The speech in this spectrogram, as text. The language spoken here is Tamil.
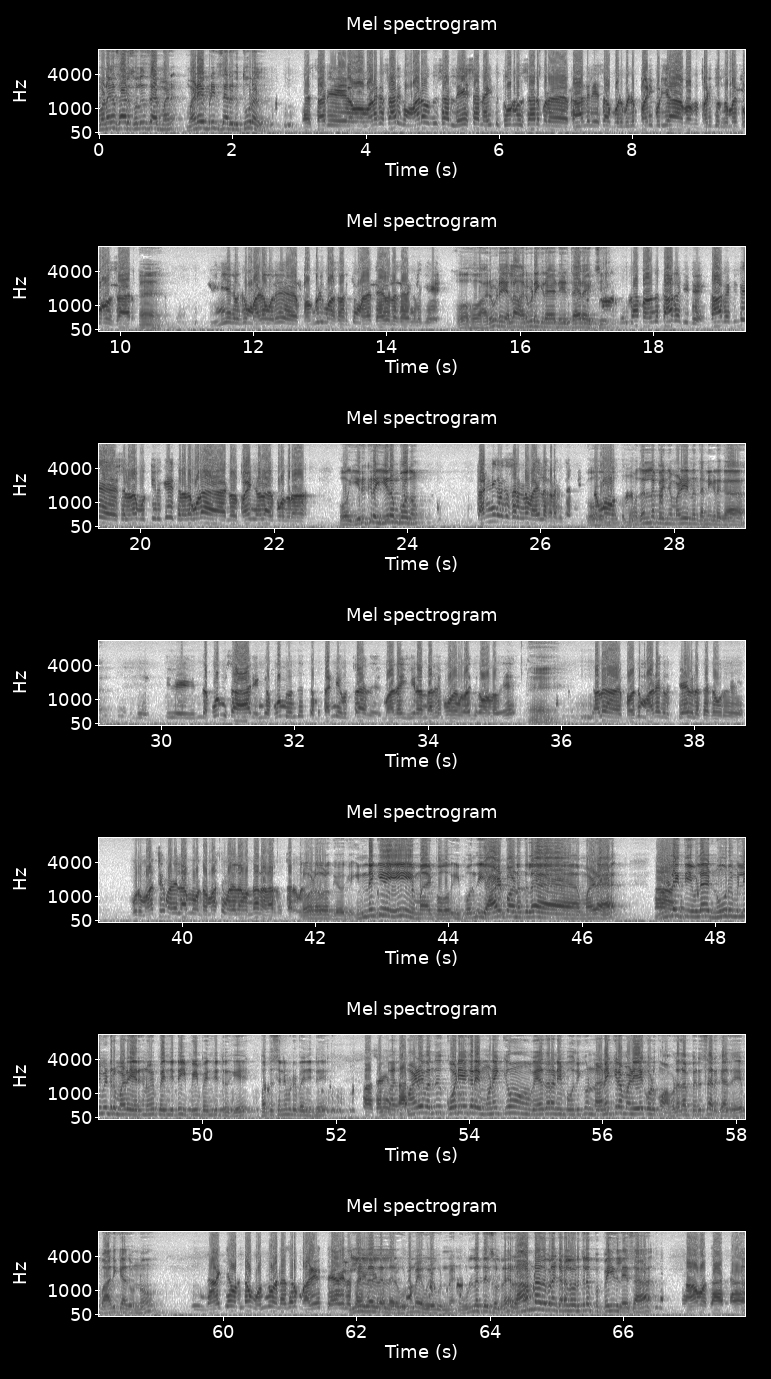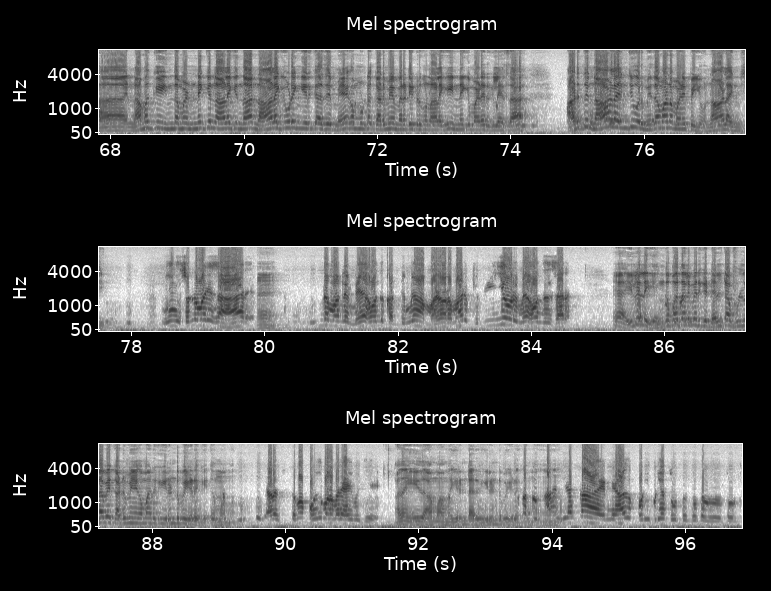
சார் வணக்கம் சார் சொல்லுங்க சார். மழை எப்படிங்க சார் இருக்கு? தூரல் சார் வணக்கம் சார். மழை வந்து சார் லேசா நைட்டு தூரணும் சார். இப்ப காலையில லேசா பொடி பொடி பனி தூர்ற மாதிரி தூரணும் சார். இனி எங்களுக்கு மழை ஒரு பங்குனி மாசம் வரைக்கும் மழை தேவையில்லை சார் எங்களுக்கு. ஓஹோ அறுவடை எல்லாம் அறுவடைக்கு தயாராயிடுச்சு. இப்ப வந்து கா கட்டிட்டு கா கட்டிட்டு சில இடம் முத்தி இருக்கு. சில இடம் கூட இன்னொரு பதினஞ்சு நாள் இருப்போம் வந்துடும் ஓ இருக்கிற ஈரம் போதும். தண்ணி கிடக்கு சார் இன்னும் வயல்ல கிடக்கு தண்ணி. முதல்ல பெஞ்ச மழை இன்னும் தண்ணி கிடக்கா? இது- இந்த பூமி சார் எங்க பூமி வந்து தண்ணி விட்டுறாது. மழை ஈரம் இருந்தாலே போதும் விளைஞ்சிரும் அவ்வளவு. ஆ. இருந்தாலும் இப்ப வந்து மழை எங்களுக்கு தேவையில்லை சார். ஒரு ஒரு மாசத்துக்கு மழை இல்லாம ஒன்றரை மாசத்துக்கு மழை இல்லாம இருந்தா நல்லா இருக்கும் சார். Okay okay. இன்னைக்கு இப்போ இப்போ வந்து யாழ்ப்பாணத்துல மழை முல்லைத்தீவுல நூறு மில்லிமீட்டர் மழை ஏற்கனவே பெஞ்சிட்டு இப்பயும் பெஞ்சிட்டு இருக்கு பத்து சென்டிமீட்டர் பெஞ்சிட்டு. மழை வந்து கோடியக்கரை முனைக்கும் வேதாரண்யம் பகுதிக்கும் நனைக்கிற மழையே கொடுக்கும். அவ்வளவுதான் பெருசா இருக்காது. பாதிக்காது ஒன்றும் இல்ல இல்ல இல்ல. உண்மை உள்ளத்தை சொல்றேன். ராமநாதபுரம் கடலோரத்துல இப்ப பெய்யுது லேசா? நமக்கு இந்த இன்னைக்கு நாளைக்கு தான். நாளைக்கு கூட இங்க இருக்காது. மேகம் மூட்டை கடுமையா மிரட்டிட்டு இருக்கும் நாளைக்கு. இன்னைக்கு மழை இருக்கு லேசா. அடுத்து நாலு அஞ்சு ஒரு மிதமான மழை பெய்யும். நாலு அஞ்சு நீங்க சொன்ன மாதிரி சார். இந்த மாதிரி மேகம் வந்து கடுமையா மழை வர மாதிரி பெரிய ஒரு மேகம் வந்தது சார். இல்ல இல்ல எங்க பார்த்தாலுமே இருக்கு. டெல்டா ஃபுல்லாவே கடுமையகமா இருக்கு. இருண்டு போய் கிடக்கு. ஆமா ஆமா. சுத்தமா பொழுது போன மாதிரி ஆயிப்போச்சு. அதான் இது ஆமா ஆமா இருண்டா இருக்கு. இருண்டு போய் கிடக்கு.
